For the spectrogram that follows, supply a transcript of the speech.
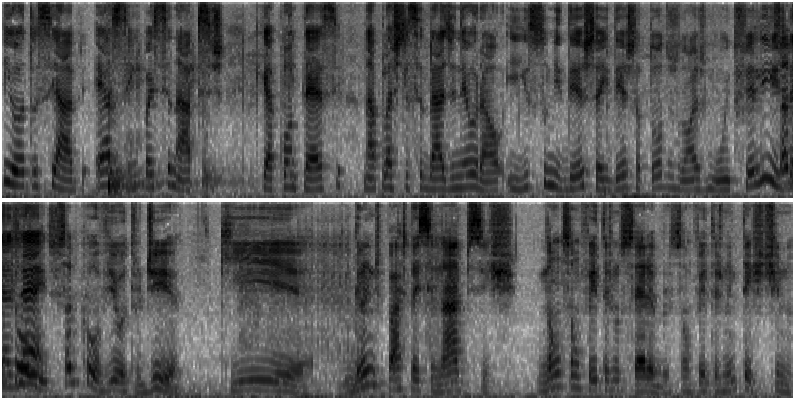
e outra se abre. É assim com as sinapses que acontece na plasticidade neural. E isso me deixa e deixa todos nós muito felizes, Sabe né, que eu, gente? sabe que eu ouvi outro dia? Que grande parte das sinapses não são feitas no cérebro, são feitas no intestino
